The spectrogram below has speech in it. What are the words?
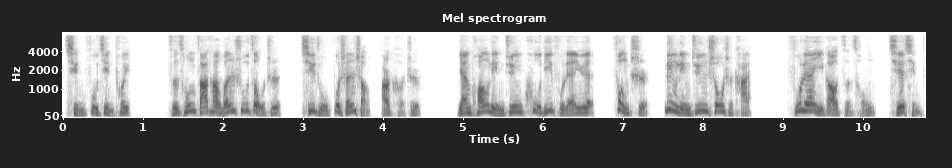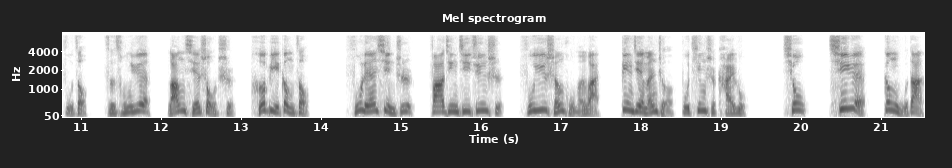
请复进推。子从杂他文书奏之，其主不审省而可知。衍狂领军库敌福连曰：“奉敕令领军收拾开。”福连以告子从，且请复奏。子从曰：“狼邪受敕，何必更奏？”福连信之，发京畿军事，伏于神虎门外，并见门者不听，是开入。秋七月庚午旦，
